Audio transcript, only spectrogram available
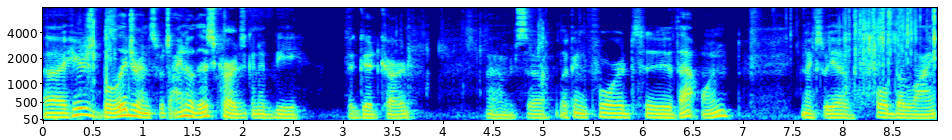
Uh, here's Belligerence, which I know this card's going to be a good card. Um, so looking forward to that one. Next we have Hold the Line.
